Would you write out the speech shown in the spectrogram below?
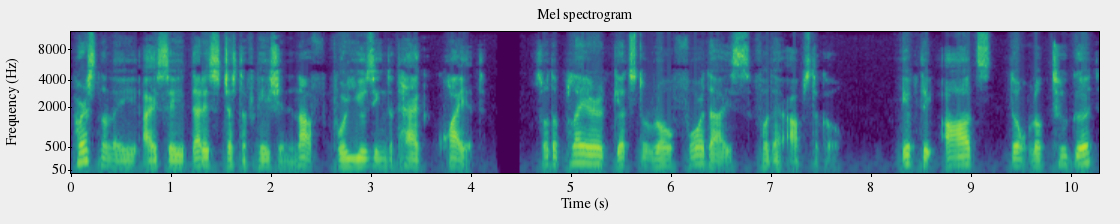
Personally, I say that is justification enough for using the tag quiet. So the player gets to roll 4 dice for that obstacle. If the odds don't look too good,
